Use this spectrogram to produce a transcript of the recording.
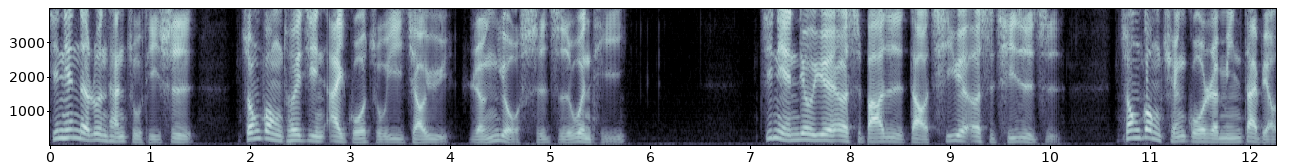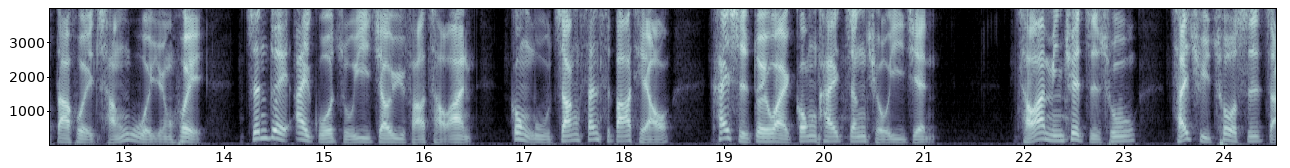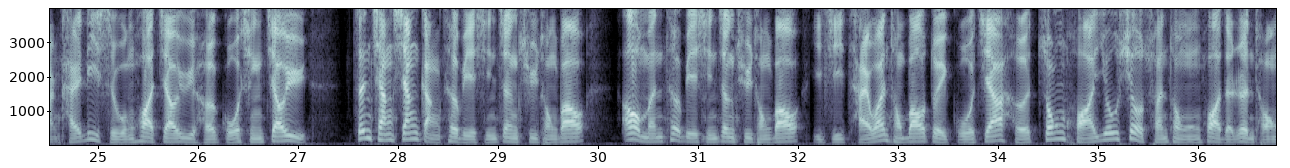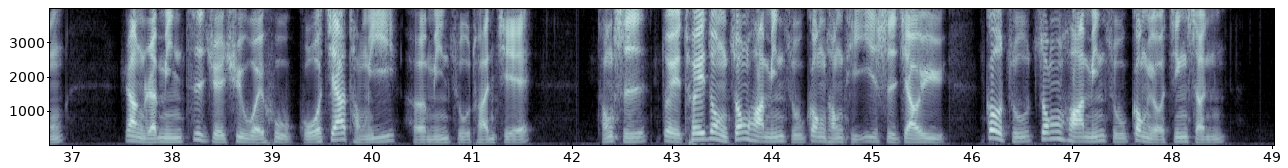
今天的论坛主题是：中共推进爱国主义教育仍有实质问题。今年六月二十八日到七月二十七日止，中共全国人民代表大会常务委员会针对《爱国主义教育法》草案共五章三十八条，开始对外公开征求意见。草案明确指出。采取措施展开历史文化教育和国情教育，增强香港特别行政区同胞、澳门特别行政区同胞以及台湾同胞对国家和中华优秀传统文化的认同，让人民自觉去维护国家统一和民族团结。同时，对推动中华民族共同体意识教育，构筑中华民族共有精神。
